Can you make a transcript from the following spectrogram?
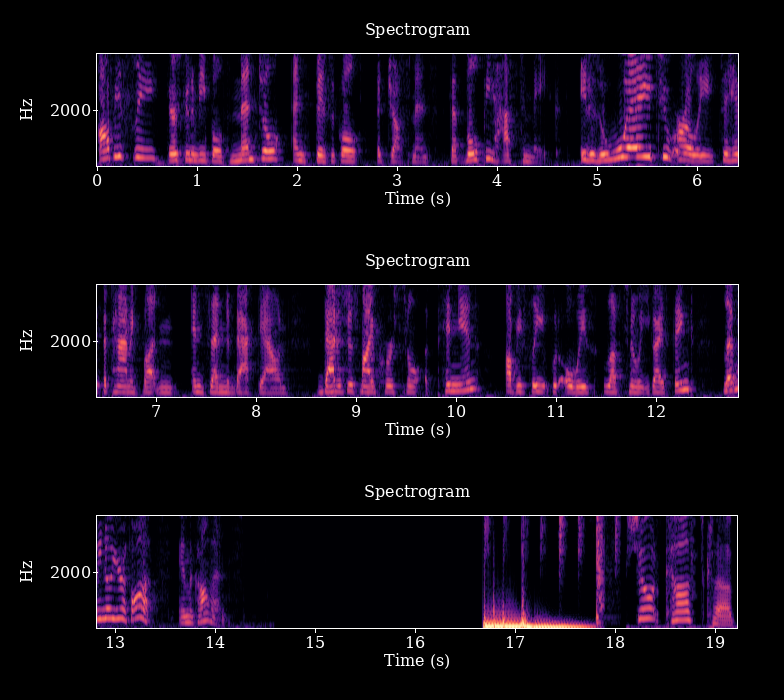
Obviously, there's going to be both mental and physical adjustments that Volpe has to make. It is way too early to hit the panic button and send him back down. That is just my personal opinion. Obviously, would always love to know what you guys think. Let me know your thoughts in the comments. Short Cast Club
